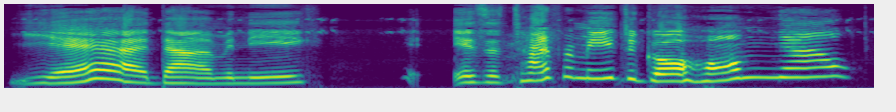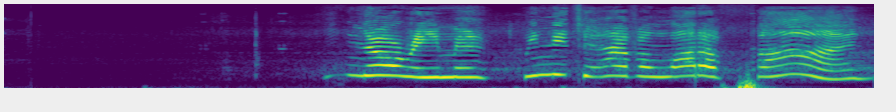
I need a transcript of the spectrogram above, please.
Yeah, Dominique. Is it time for me to go home now? No, Raymond. We need to have a lot of fun.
